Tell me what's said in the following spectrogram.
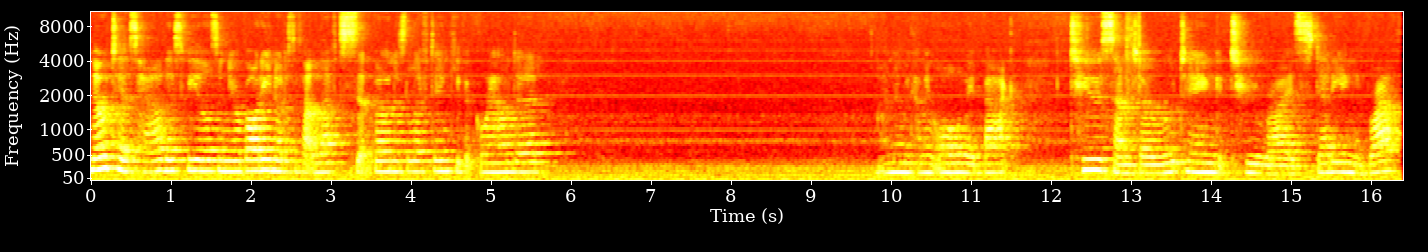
Notice how this feels in your body. Notice if that left sit bone is lifting. Keep it grounded. And then we're coming all the way back to center, rooting to rise, steadying the breath.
